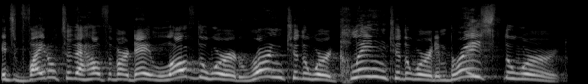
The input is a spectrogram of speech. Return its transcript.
It's vital to the health of our day. Love the word, run to the word, cling to the word, embrace the word.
